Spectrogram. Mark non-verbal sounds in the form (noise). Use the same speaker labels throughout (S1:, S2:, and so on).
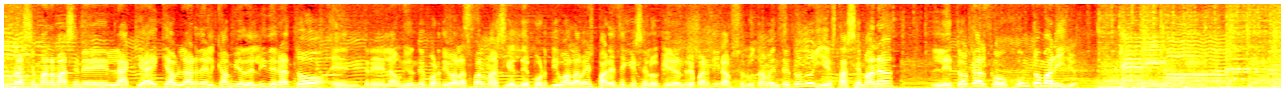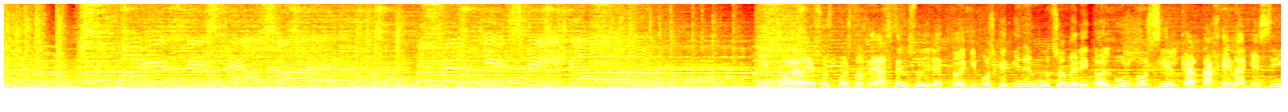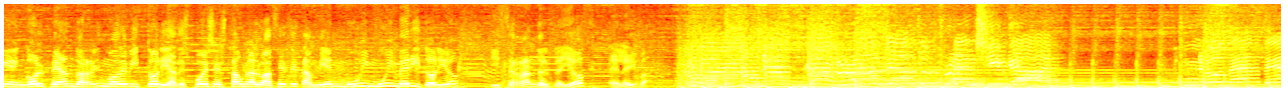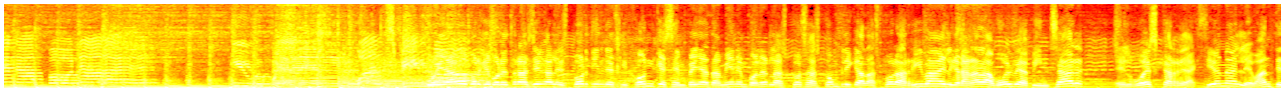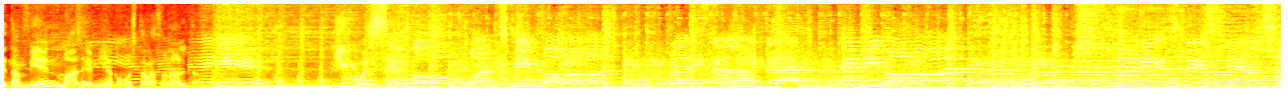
S1: En una semana más en la que hay que hablar del cambio de liderato entre la Unión Deportiva Las Palmas y el Deportivo Alavés, parece que se lo quieren repartir absolutamente todo y esta semana le toca al conjunto amarillo. Fuera de esos puestos de ascenso directo, equipos que tienen mucho mérito, el Burgos y el Cartagena, que siguen golpeando a ritmo de victoria. Después está un Albacete también muy, muy meritorio. Y cerrando el playoff, el Eibar. Cuidado porque por detrás llega el Sporting de Gijón que se empeña también en poner las cosas complicadas por arriba. El Granada vuelve a pinchar, el Huesca reacciona, el Levante también. Madre mía, cómo está la zona alta.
